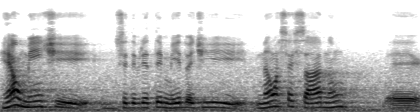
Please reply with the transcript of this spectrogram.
realmente você deveria ter medo é de não acessar, não é,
